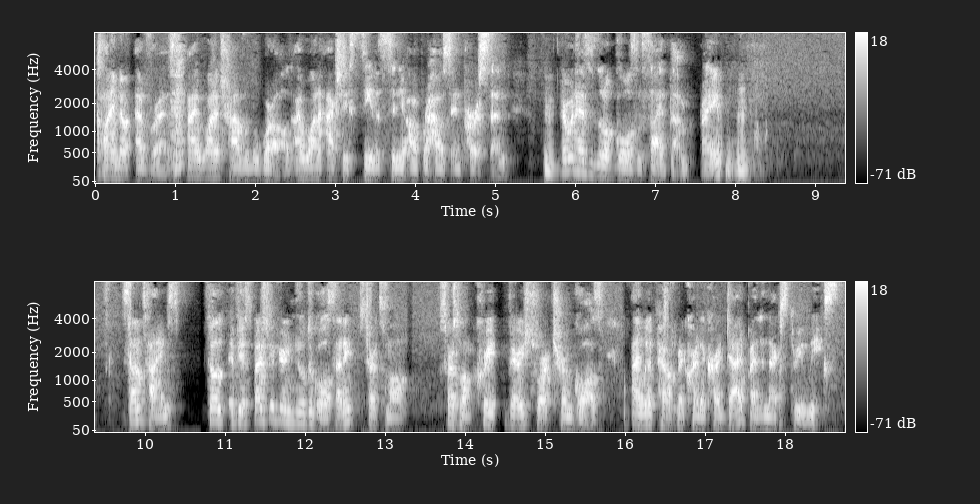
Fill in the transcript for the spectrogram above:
climb Mount Everest. I want to travel the world. I want to actually see the Sydney Opera House in person. Mm. Everyone has these little goals inside them, right? Mm-hmm. Sometimes, so if you, especially if you're new to goal setting, start small. Start small. Create very short-term goals. I'm going to pay off my credit card debt by the next three weeks.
